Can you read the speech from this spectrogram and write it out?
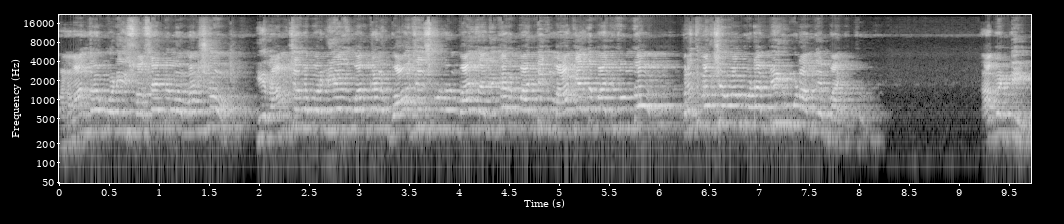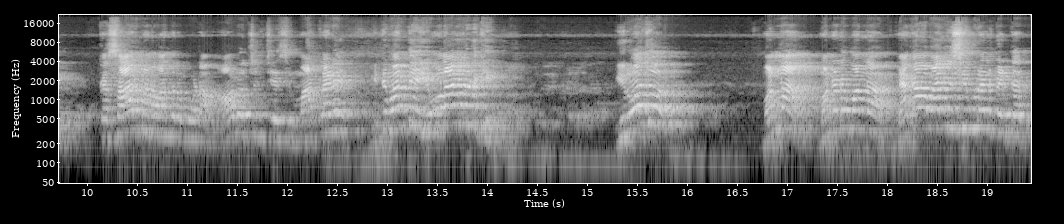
మనమందరం కూడా ఈ సొసైటీలో మనుషులు ఈ రామచంద్రపురం నియోజకవర్గాన్ని బాగు చేసుకుంటున్న బాధ్యత అధికార పార్టీకి మాకెంత బాధ్యత ఉందో ప్రతిపక్షంలో కూడా మీకు కూడా అంతే బాధ్యత ఉంది. కాబట్టి ఒక్కసారి మనం అందరం కూడా ఆలోచన చేసి మాట్లాడి ఇటువంటి యువనాయకుడికి ఈరోజు మొన్న మొన్నటి మొన్న మెగా వాయు శిబిరాన్ని పెట్టారు.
